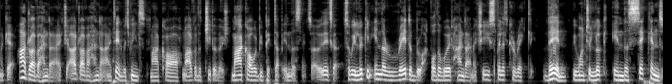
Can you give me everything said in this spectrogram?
Okay, I drive a Hyundai. Actually, I drive a Hyundai i10, which means my car, I've got the cheaper version. My car would be picked up in this thing. So let's go. So we're looking in the red block for the word Hyundai. Make sure you spell it correctly. Then we want to look in the second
